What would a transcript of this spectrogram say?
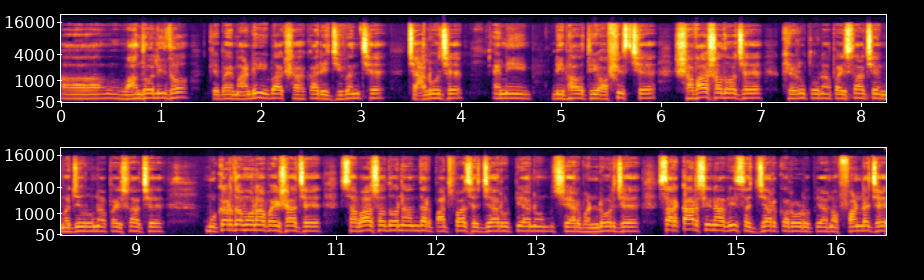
વાંધો લીધો કે ભાઈ માંડવી વિભાગ સહકારી જીવન છે, ચાલુ છે, એની નિભાવતી ઓફિસ છે, સભાસદો છે, ખેડૂતોના પૈસા છે, મજૂરોના પૈસા છે, મુકરદમોના પૈસા છે, સભાસદોના અંદર પાંચ પાંચ હજાર રૂપિયાનું શેર ભંડોળ છે, સરકારશ્રીના વીસ હજાર કરોડ રૂપિયાનો ફંડ છે,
